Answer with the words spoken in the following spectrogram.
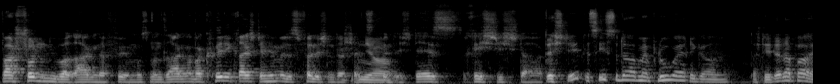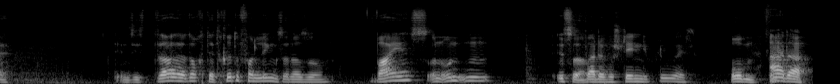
war schon ein überragender Film, muss man sagen. Aber Königreich der Himmel ist völlig unterschätzt, Ja. finde ich. Der ist richtig stark. Der steht, das siehst du da beim Blu-ray-Regal. Da steht er dabei. Den siehst du, da, doch, der dritte von links oder so. Weiß und unten ist er. Warte, wo stehen die Blu-rays? Oben. Ah, da.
